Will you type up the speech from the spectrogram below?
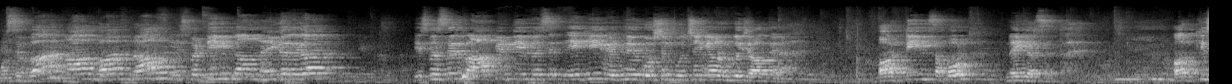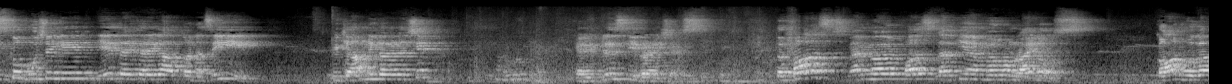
It's a one-on-one round. इस पर टीम काम नहीं करेगा इसमें सिर्फ़ आपकी टीम में से एक ही व्यक्ति क्वेश्चन पूछेंगे और उनको जवाब देना है और टीम सपोर्ट नहीं कर सकता है और किसको पूछेंगे ये तय करेगा आपका नसीब क्योंकि हम निकल रहे chip Can you please keep writing checks? The first member, first lucky member from Rhinos. कौन होगा?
